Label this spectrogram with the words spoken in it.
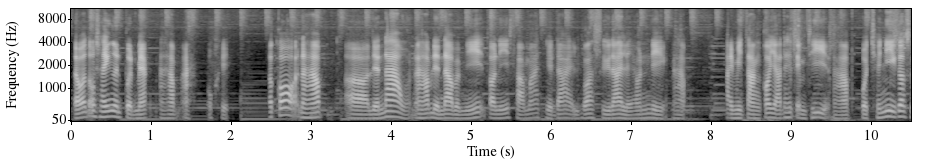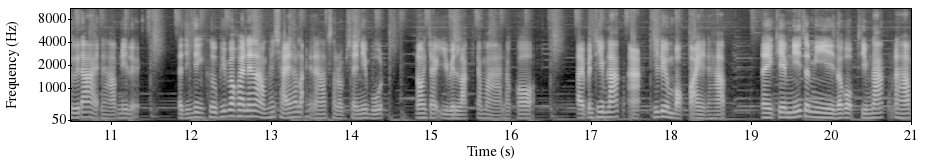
แต่ว่าต้องใช้เงินเปิดแม็กนะครับอะโอเค แล้วก็นะครับเหรียญดาวนะครับเหรียญดาวแบบนี้ตอนนี้สามารถเทรดได้หรือว่าซื้อได้แล้วนั่นเองนะครับใครมีตังก็ยัดให้เต็มที่นะครับกดใช้นี่ก็ซื้อได้นะครับนี่เลย แต่จริงๆ คือพี่ไม่ค่อยแนะนำให้ใช้เท่าไหร่นะครับสำหรับใช้นี่บูทนอกจากอีเวนต์ลักจะมา แล้วก็ใครเป็นทีมลักอะที่ลืมบอกไปนะครับ ในเกมนี้จะมีระบบทีมลักนะครับ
